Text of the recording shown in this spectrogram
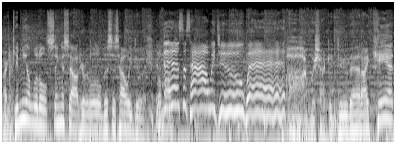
All right, give me a little, sing us out here with a little, this is how we do it. Little This is how we do it. Oh, I wish I could do that. I can't.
